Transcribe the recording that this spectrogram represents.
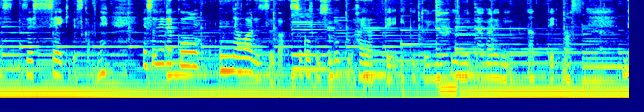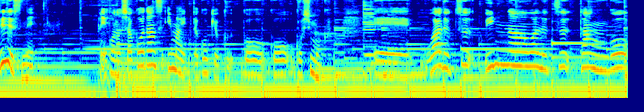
絶世紀ですからね。でそれでこうウィンナーワルツがすごくすごく流行っていくという風に流れになってます。でですねこの社交ダンス今言った5曲 5, 5, 5種目、えー、ワルツウィンナーワルツタンゴ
